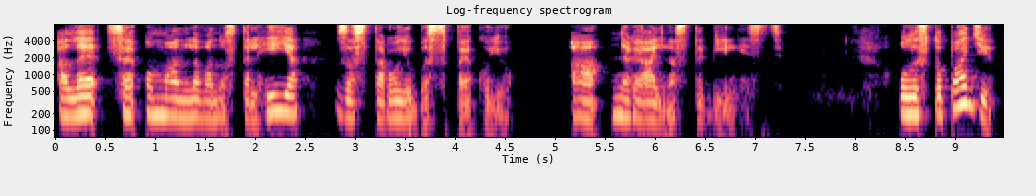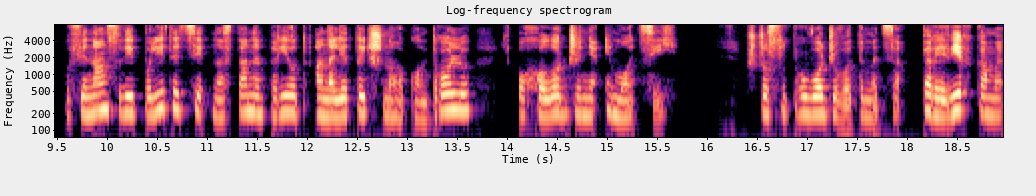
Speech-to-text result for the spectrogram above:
але це оманлива ностальгія за старою безпекою, а нереальна стабільність. У листопаді у фінансовій політиці настане період аналітичного контролю й охолодження емоцій, що супроводжуватиметься перевірками,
